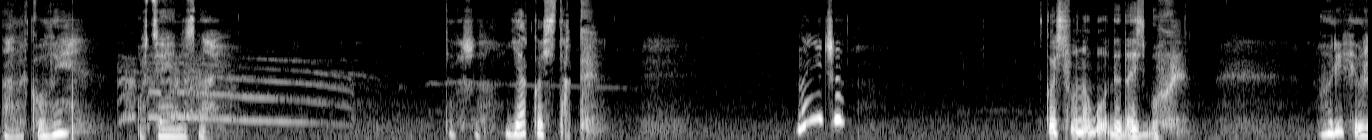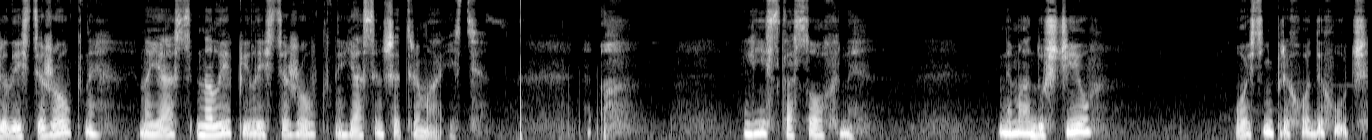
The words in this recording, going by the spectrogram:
Але коли, оце я не знаю. Так що якось так. Ну нічого. Якось воно буде, дасть Бог. Горіхи вже листя жовкне, на, яс... на липі листя жовкне, ясен ще тримається. Ліска сохне. Нема дощів. Осінь приходить худше.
